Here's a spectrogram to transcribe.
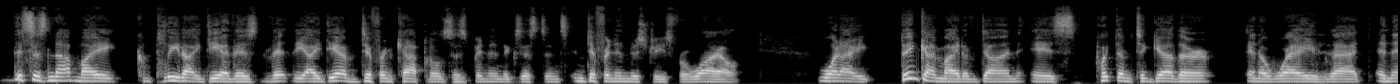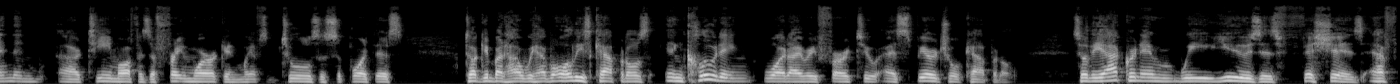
this is not my complete idea. There's the, the idea of different capitals has been in existence in different industries for a while. What I think I might have done is put them together in a way that, and then, then our team offers a framework and we have some tools to support this, talking about how we have all these capitals, including what I refer to as spiritual capital. So the acronym we use is FISHS, F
